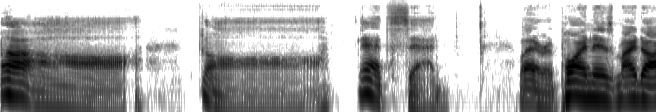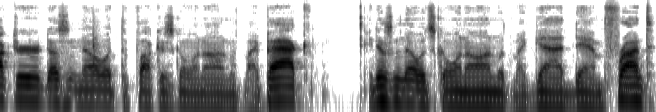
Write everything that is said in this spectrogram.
ah, ah, that's sad. Whatever. The point is, my doctor doesn't know what the fuck is going on with my back. He doesn't know what's going on with my goddamn front.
